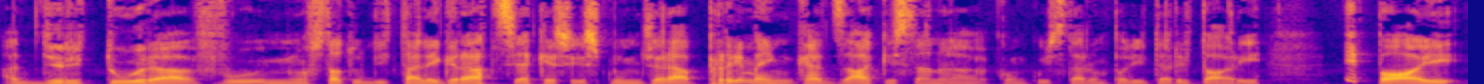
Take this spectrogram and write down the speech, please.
Addirittura fu in uno stato di tale grazia che si spingerà prima in Kazakistan a conquistare un po' di territori e poi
